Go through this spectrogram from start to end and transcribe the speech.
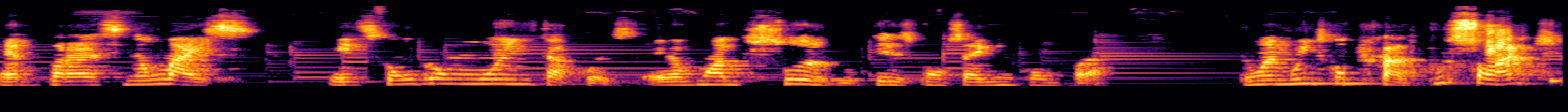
É para se não mais. Eles compram muita coisa. É um absurdo o que eles conseguem comprar. Então é muito complicado. Por sorte,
